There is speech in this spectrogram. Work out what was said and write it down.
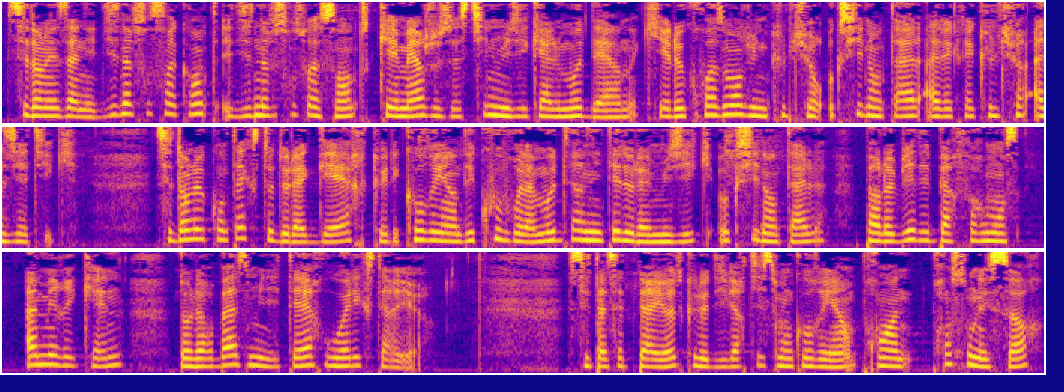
C'est dans les années 1950 et 1960 qu'émerge ce style musical moderne, qui est le croisement d'une culture occidentale avec la culture asiatique. C'est dans le contexte de la guerre que les Coréens découvrent la modernité de la musique occidentale par le biais des performances américaines dans leurs bases militaires ou à l'extérieur. C'est à cette période que le divertissement coréen prend, prend son essor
